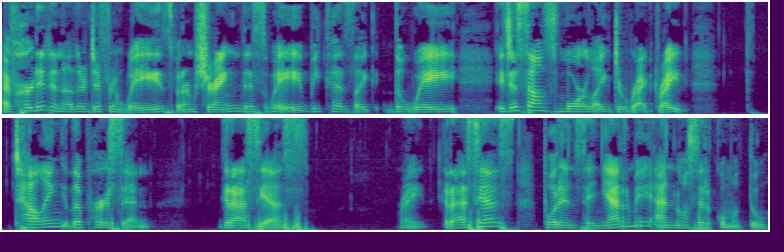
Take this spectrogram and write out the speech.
I've heard it in other different ways, but I'm sharing this way because, like, the way it just sounds more like direct, right? telling the person, gracias, right? Gracias por enseñarme a no ser como tú.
